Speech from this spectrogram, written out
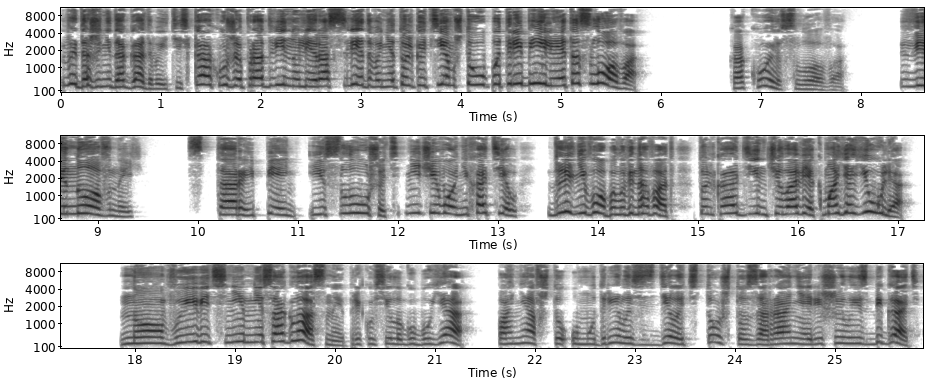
Вы даже не догадываетесь, как уже продвинули расследование только тем, что употребили это слово. Какое слово? Виновный. Старый пень и слушать ничего не хотел. Для него был виноват только один человек, моя Юля. Но вы ведь с ним не согласны, прикусила губу я, поняв, что умудрилась сделать то, что заранее решила избегать.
